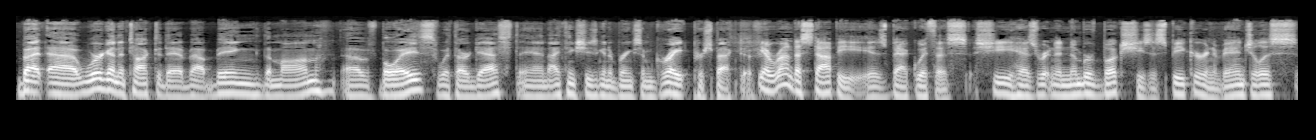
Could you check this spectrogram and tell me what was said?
But uh, we're going to talk today about being the mom of boys with our guest, and I think she's going to bring some great perspective. Yeah, Rhonda Stoppe is back with us. She has written a number of books. She's a speaker, an evangelist,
